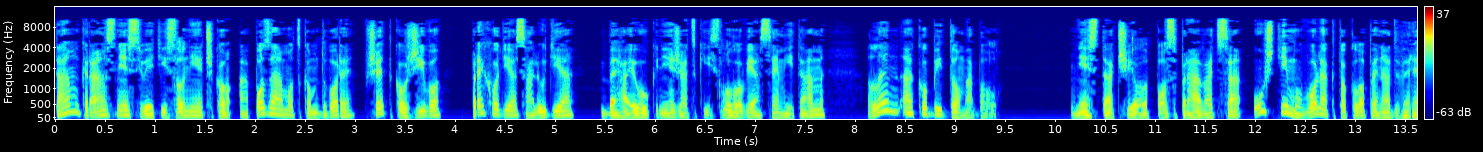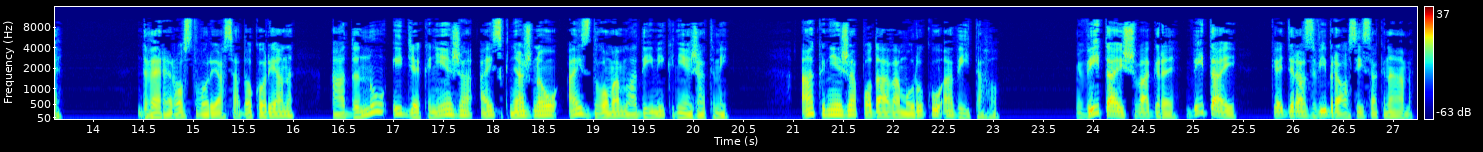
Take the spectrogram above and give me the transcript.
Tam krásne svieti slniečko a po zámockom dvore všetko živo, prechodia sa ľudia, behajú kniežackí sluhovia semi tam, len ako by doma bol. Nestačil posprávať sa, už ti mu voľa kto klope na dvere. Dvere roztvoria sa do korian a dnu ide knieža aj s kňažnou, aj s dvoma mladými kniežatmi. A knieža podáva mu ruku a víta ho. Vítaj, švagre, vítaj, keď raz vybral si sa k nám.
